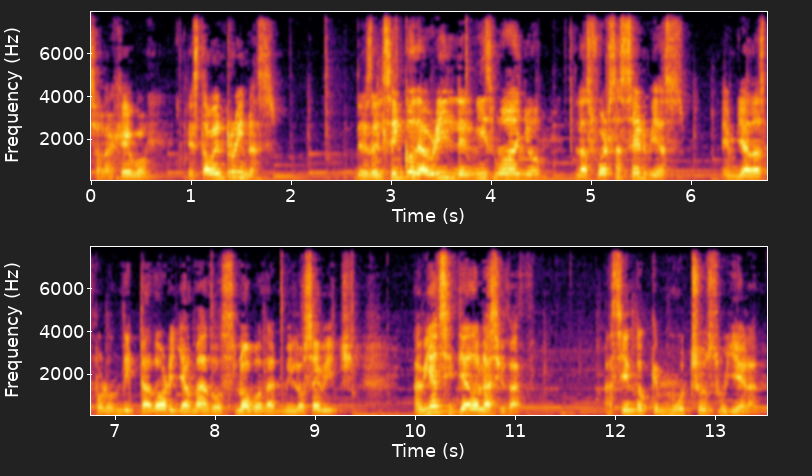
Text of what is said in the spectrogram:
Sarajevo, estaba en ruinas. Desde el 5 de abril del mismo año, las fuerzas serbias enviadas por un dictador llamado Slobodan Milosevic, habían sitiado la ciudad, haciendo que muchos huyeran.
